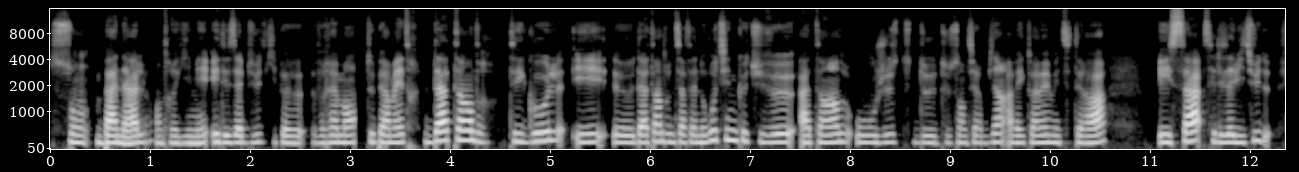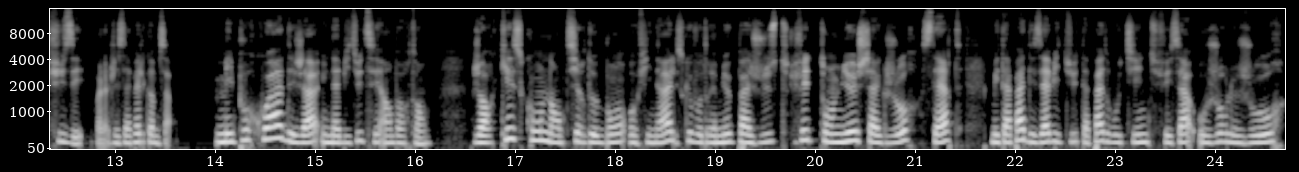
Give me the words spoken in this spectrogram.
sont banales, entre guillemets, et des habitudes qui peuvent vraiment te permettre d'atteindre tes goals et euh, d'atteindre une certaine routine que tu veux atteindre ou juste de te sentir bien avec toi-même, etc. Et ça, c'est des habitudes fusées. Voilà, je les appelle comme ça. Mais pourquoi déjà une habitude c'est important? Genre qu'est-ce qu'on en tire de bon au final? Est-ce que vaudrait mieux pas juste tu fais de ton mieux chaque jour, certes, mais t'as pas des habitudes, t'as pas de routine, tu fais ça au jour le jour,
